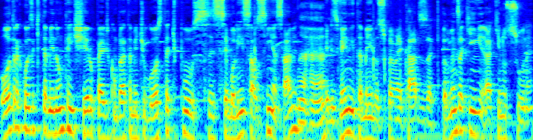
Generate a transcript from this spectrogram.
Outra coisa que também não tem cheiro, perde completamente o gosto, é tipo cebolinha e salsinha, sabe? Uhum. Eles vendem também nos supermercados aqui, pelo menos aqui, aqui no sul, né?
